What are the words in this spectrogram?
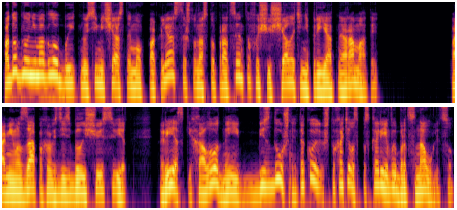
Подобного не могло быть, но семичастный мог поклясться, что на сто процентов ощущал эти неприятные ароматы. Помимо запахов здесь был еще и свет — Резкий, холодный и бездушный, такой, что хотелось поскорее выбраться на улицу.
